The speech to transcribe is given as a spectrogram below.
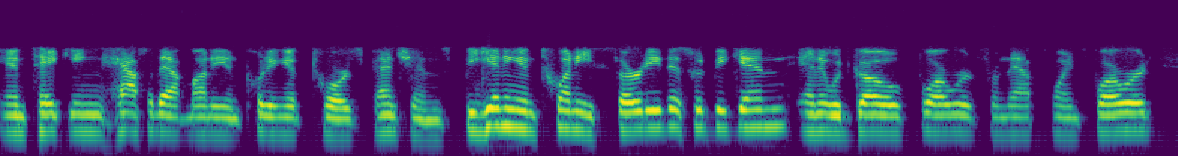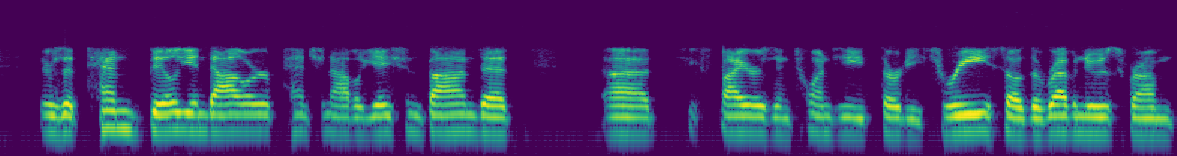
and taking half of that money and putting it towards pensions. Beginning in 2030, this would begin, and it would go forward from that point forward. There's a $10 billion pension obligation bond that uh, expires in 2033, so the revenues from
